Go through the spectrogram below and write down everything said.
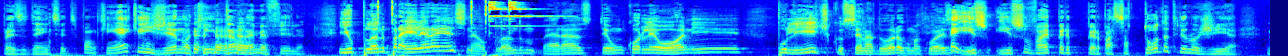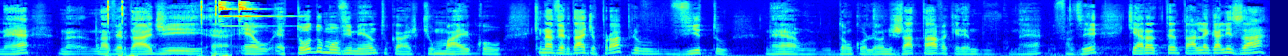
presidentes. Você diz, Bom, quem é que é ingênuo aqui então, né, minha filha? E o plano pra ele era esse, né? O plano era ter um Corleone político, senador, alguma coisa. É isso, isso vai per, perpassar toda a trilogia, né? Na, na verdade, é, é, é, todo o movimento que o Michael, que na verdade o próprio Vito, né, o Dom Corleone já estava querendo né, fazer, que era tentar legalizar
